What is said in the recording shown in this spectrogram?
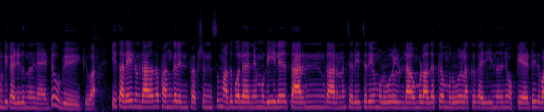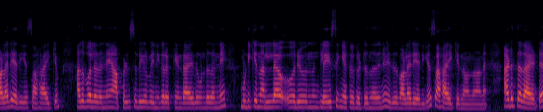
മുടി കഴുകുന്നതിനായിട്ട് ഉപയോഗിക്കുക. ഈ തലയിലുണ്ടാകുന്ന ഫംഗൽ ഇൻഫെക്ഷൻസും അതുപോലെ തന്നെ മുടിയിൽ താരൻ കാരണം ചെറിയ ചെറിയ മുറിവുകൾ ഉണ്ടാകുമ്പോൾ അതൊക്കെ മുറിവുകളൊക്കെ കരിയുന്നതിനും ഒക്കെ ആയിട്ട് ഇത് വളരെയധികം സഹായിക്കും. അതുപോലെ തന്നെ ആപ്പിൾ സിഡികൾ വിനിഗറൊക്കെ ഉണ്ടായതുകൊണ്ട് തന്നെ മുടിക്ക് നല്ല ഒരു ഗ്ലേസിംഗ് ഒക്കെ കിട്ടുന്നതിനും ഇത് വളരെയധികം സഹായിക്കുന്ന ഒന്നാണ്. അടുത്തതായിട്ട്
